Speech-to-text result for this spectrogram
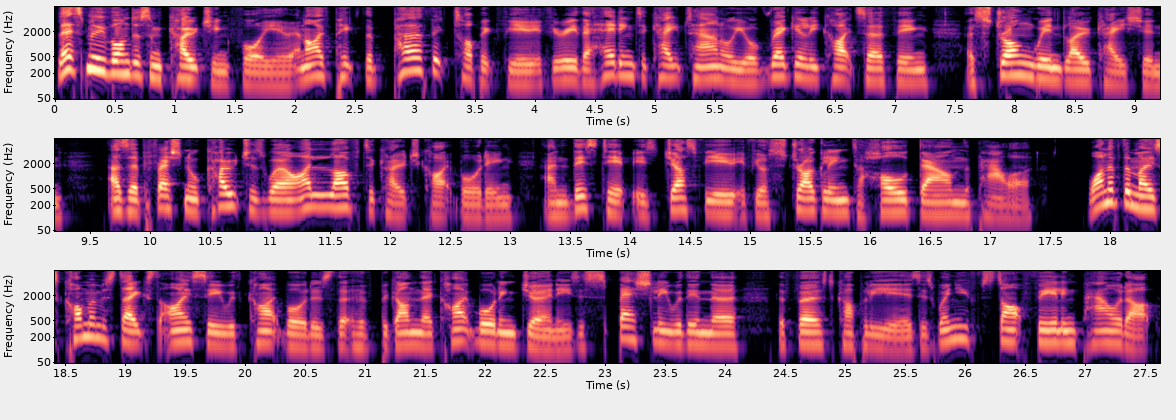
Let's move on to some coaching for you, and I've picked the perfect topic for you if you're either heading to Cape Town or you're regularly kite surfing a strong wind location. As a professional coach as well, I love to coach kiteboarding, and this tip is just for you if you're struggling to hold down the power. One of the most common mistakes that I see with kiteboarders that have begun their kiteboarding journeys, especially within the, the first couple of years, is when you start feeling powered up,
